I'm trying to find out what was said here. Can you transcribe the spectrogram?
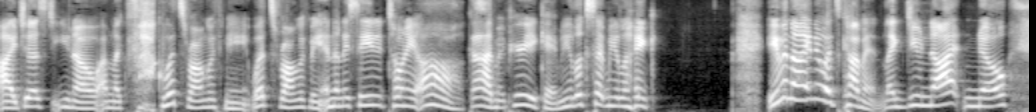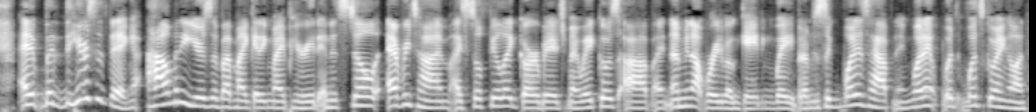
I just, you know, I'm like, fuck, what's wrong with me? What's wrong with me? And then I say to Tony, oh God, my period came, and he looks at me like, even I know it's coming. Like, do not know? And but here's the thing: how many years have I getting my period? And it's still every time I still feel like garbage. My weight goes up. I, I'm not worried about gaining weight, but I'm just like, what is happening? What, what what's going on?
